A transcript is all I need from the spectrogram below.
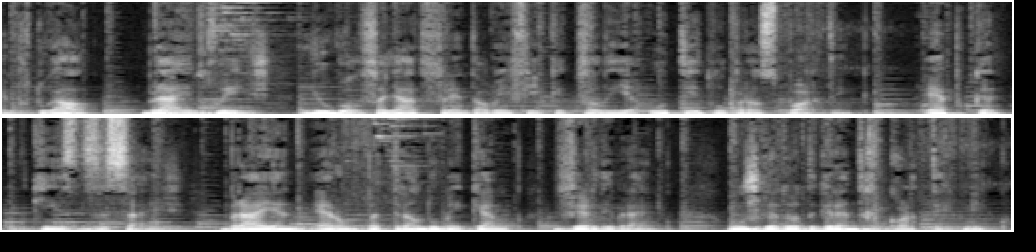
Em Portugal, Brian Ruiz e o gol falhado frente ao Benfica que valia o título para o Sporting. Época 15-16. Brian era um patrão do meio campo verde e branco, um jogador de grande recorde técnico,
